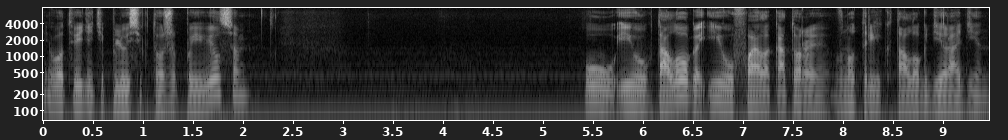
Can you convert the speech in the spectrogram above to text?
И вот видите, плюсик тоже появился. У, и у каталога, и у файла, который внутри каталога dir1.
